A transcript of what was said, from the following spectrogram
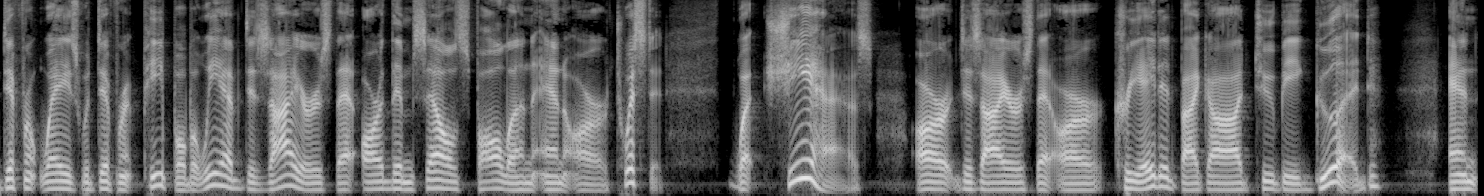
different ways with different people, but we have desires that are themselves fallen and are twisted. What she has are desires that are created by God to be good, and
